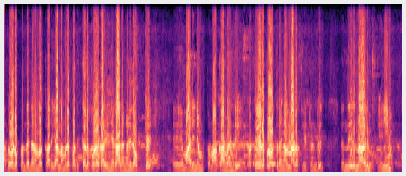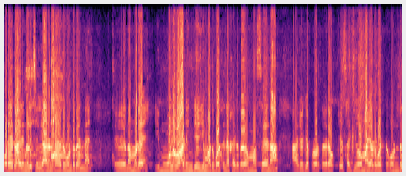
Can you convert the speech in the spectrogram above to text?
അതോടൊപ്പം തന്നെ നമുക്കറിയാം നമ്മുടെ പതിക്കലപ്പുഴ കഴിഞ്ഞ കാലങ്ങളിലൊക്കെ മാലിന്യമുക്തമാക്കാൻ വേണ്ടി ഒട്ടേറെ പ്രവർത്തനങ്ങൾ നടത്തിയിട്ടുണ്ട്. എന്നിരുന്നാലും ഇനിയും കുറേ കാര്യങ്ങൾ ചെയ്യാനുണ്ടായത് കൊണ്ട് തന്നെ നമ്മുടെ ഈ മൂന്ന് വാർഡിന്റെയും അതുപോലെ തന്നെ ഹരിതകർമ്മസേന ആരോഗ്യ പ്രവർത്തകരൊക്കെ സജീവമായി ഇടപെട്ടുകൊണ്ട്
